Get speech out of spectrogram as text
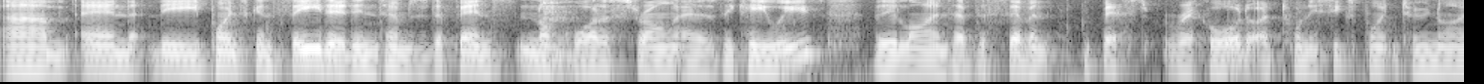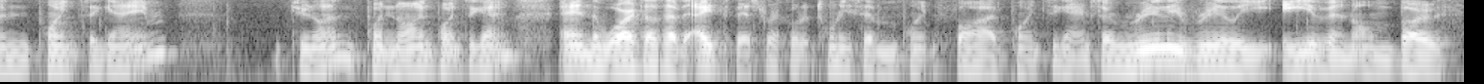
Um, and the points conceded in terms of defence, not quite as strong as the Kiwis. The Lions have the seventh best record at 26.29 points a game. 29.9 points a game, and the Waratahs have the eighth best record at 27.5 points a game. So really, really even on both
